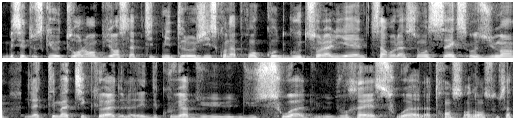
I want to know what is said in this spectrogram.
Mais c'est tout ce qui est autour, l'ambiance, la petite mythologie, ce qu'on apprend au compte-goutte sur l'alien, sa relation au sexe, aux humains, la thématique ouais, de la découverte du, du soi, du vrai soi, la transcendance, tout ça.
